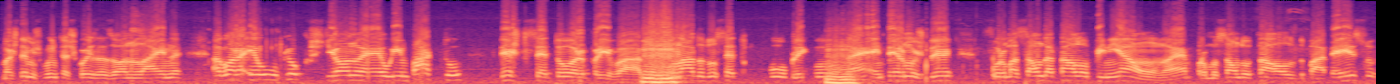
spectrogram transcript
mas temos muitas coisas online. Agora, eu, o que eu questiono é o impacto deste setor privado, uhum. do lado do setor público, uhum. né, em termos de formação da tal opinião, não é? Promoção do tal debate. É isso,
